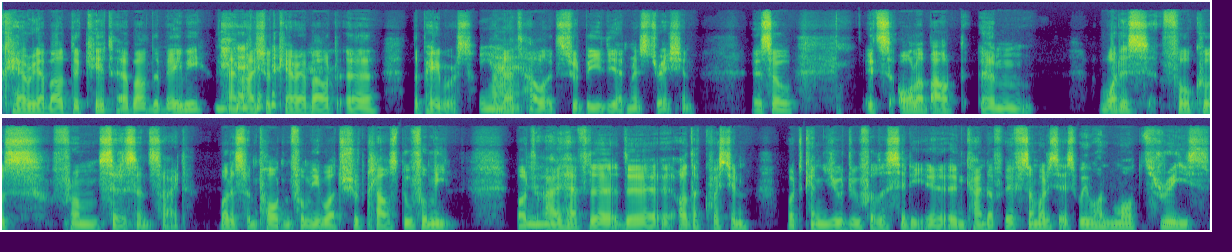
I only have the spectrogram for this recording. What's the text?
carry about the kid about the baby and i should care about uh, the papers Yeah. and that's how it should be the administration Uh, so it's all about um, what is focus from citizen side? What is important for me? What should Claus do for me? But Mhm. i have the the other question what can you do for the city? Uh, in kind of if somebody says we want more trees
